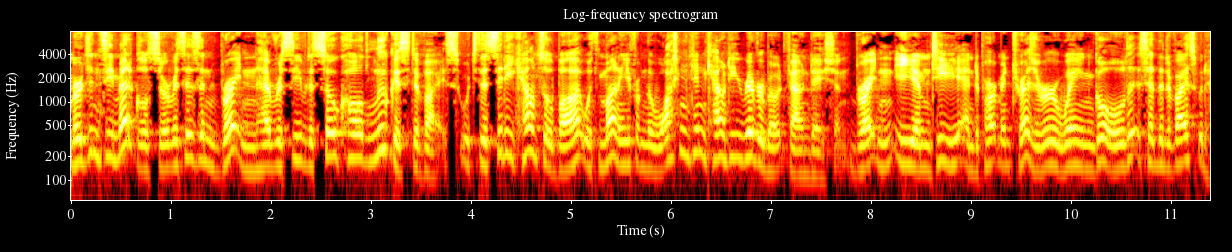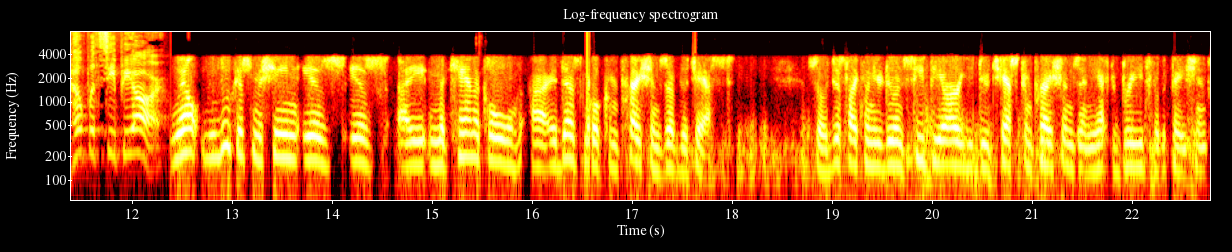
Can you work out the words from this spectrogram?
Emergency medical services in Brighton have received a so called Lucas device, which the City Council bought with money from the Washington County Riverboat Foundation. Brighton EMT and Department Treasurer Wayne Gold said the device would help with CPR. Well, the Lucas machine is is a mechanical. Uh, it does mechanical compressions of the chest. So just like when you're doing CPR, you do chest compressions and you have to breathe for the patient,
